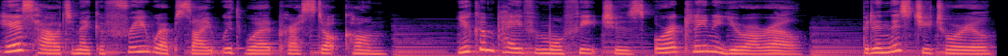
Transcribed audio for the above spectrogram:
Here's how to make a free website with WordPress.com. You can pay for more features or a cleaner URL, but in this tutorial,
